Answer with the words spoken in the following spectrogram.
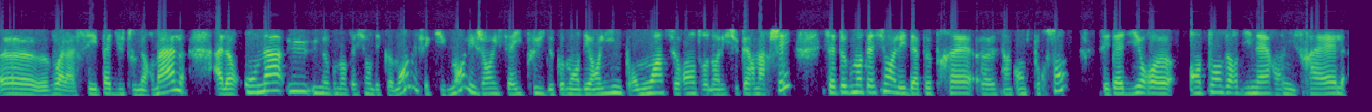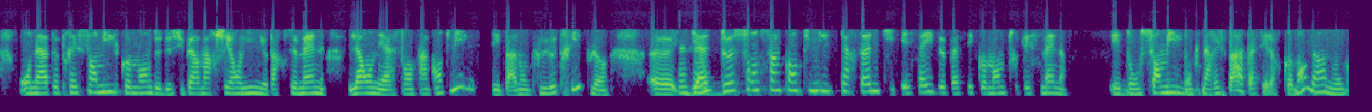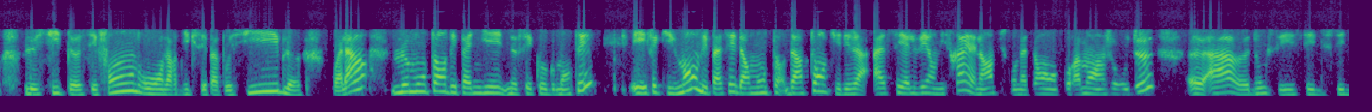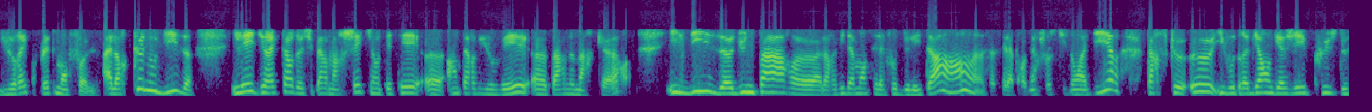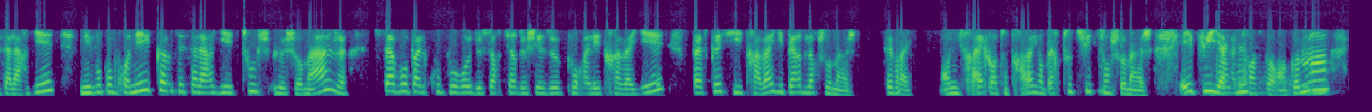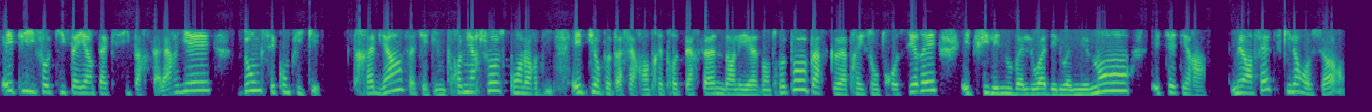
Euh, voilà, c'est pas du tout normal. Alors, on a eu une augmentation des commandes, effectivement. Les gens essayent plus de commander en ligne pour moins se rendre dans les supermarchés. Cette augmentation, elle est d'à peu près 50%. Euh, c'est-à-dire, euh, en temps ordinaire en Israël, on a à peu près 100 000 commandes de supermarchés en ligne par semaine. Là, on est à 150 000. C'est pas non plus le triple. Euh, il y a 250 mhm. 000 personnes qui essayent de passer commande toutes les semaines. Et dont 100 000 donc n'arrivent pas à passer leur commande. Hein. donc le site euh, s'effondre ou on leur dit que c'est pas possible. Voilà, le montant des paniers ne fait qu'augmenter et effectivement on est passé d'un montant d'un temps qui est déjà assez élevé en Israël, hein, puisqu'on attend couramment un jour ou deux, euh, à euh, donc c'est c'est durée complètement folle. Alors que nous disent les directeurs de supermarchés qui ont été interviewés par le marqueur? Ils disent d'une part, alors évidemment c'est la faute de l'État, hein, ça c'est la première chose qu'ils ont à dire, parce que eux ils voudraient bien engager plus de salariés mais vous comprenez, comme ces salariés touchent le chômage, ça vaut pas le coup pour eux de sortir de chez eux pour aller travailler, parce que s'ils travaillent, ils perdent leur chômage. C'est vrai. En Israël, quand on travaille, on perd tout de suite son chômage. Et puis, il y a le mhm. transport en commun, et puis il faut qu'ils payent un taxi par salarié, donc c'est compliqué. Très bien, ça c'est une première chose qu'on leur dit. Et puis on peut pas faire rentrer trop de personnes dans les entrepôts parce qu'après ils sont trop serrés. Et puis les nouvelles lois d'éloignement, etc. Mais en fait, ce qu'il en ressort,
